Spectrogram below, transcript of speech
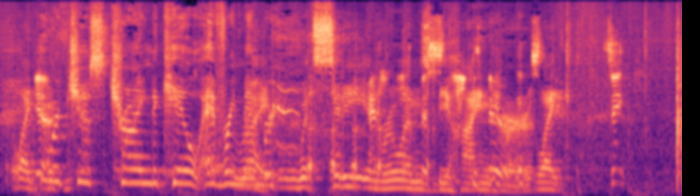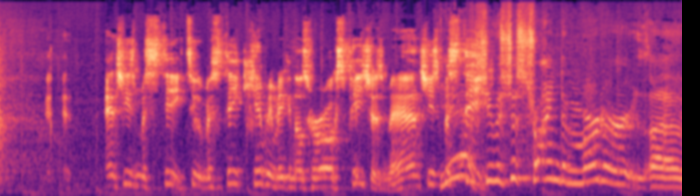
like Yeah. We're just trying to kill every member. right with City in Ruins behind her. Like See, and she's Mystique too. Mystique can't be making those heroic speeches, man. She's Mystique. Yeah, she was just trying to murder uh,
